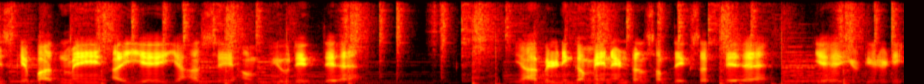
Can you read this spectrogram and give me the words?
इसके बाद में आइए यहाँ से हम व्यू देखते हैं। यहाँ बिल्डिंग का मेन एंट्रेंस हम देख सकते हैं। ये है utility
